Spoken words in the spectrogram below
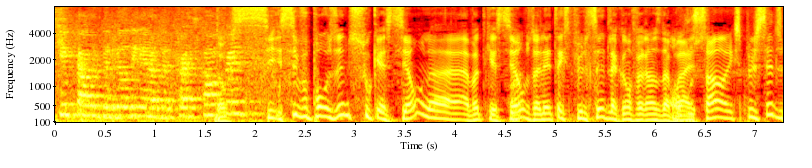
kicked out of the building and of the press Donc, conference. si, si vous posez une sous-question là, à votre question, vous allez être expulsé de la conférence de On vous presse. sort expulsé du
